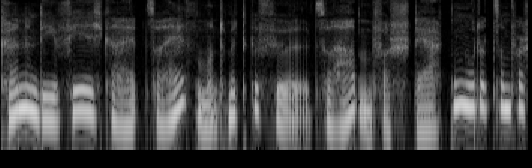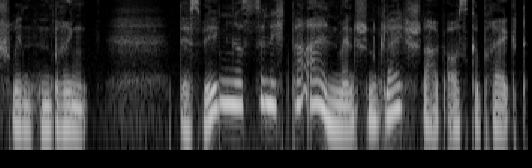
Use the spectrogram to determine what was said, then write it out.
können die Fähigkeit zu helfen und Mitgefühl zu haben verstärken oder zum Verschwinden bringen. Deswegen ist sie nicht bei allen Menschen gleich stark ausgeprägt.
